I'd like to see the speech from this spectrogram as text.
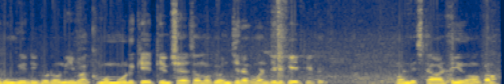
ഇതും കയറ്റി കൊടുക്കണം ഈ വാക്കും പമ്പ് കൂടി കയറ്റിയതിന് ശേഷം നമുക്ക് എഞ്ചിനൊക്കെ വണ്ടിയിൽ കയറ്റിയിട്ട് വണ്ടി സ്റ്റാർട്ട് ചെയ്ത് നോക്കണം.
